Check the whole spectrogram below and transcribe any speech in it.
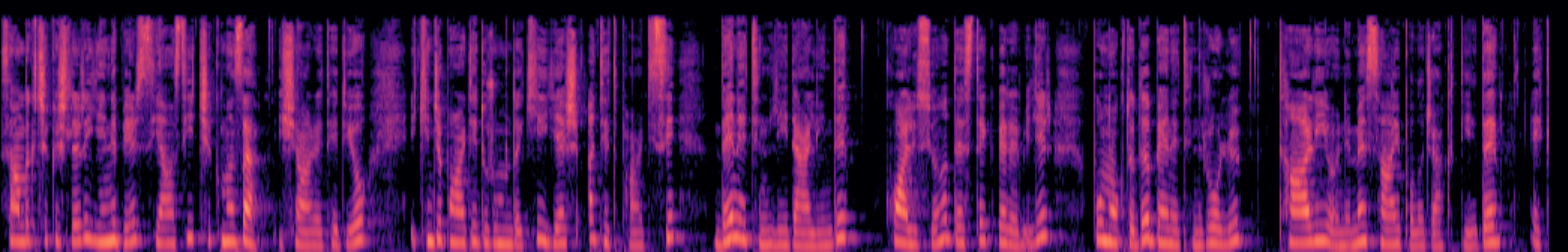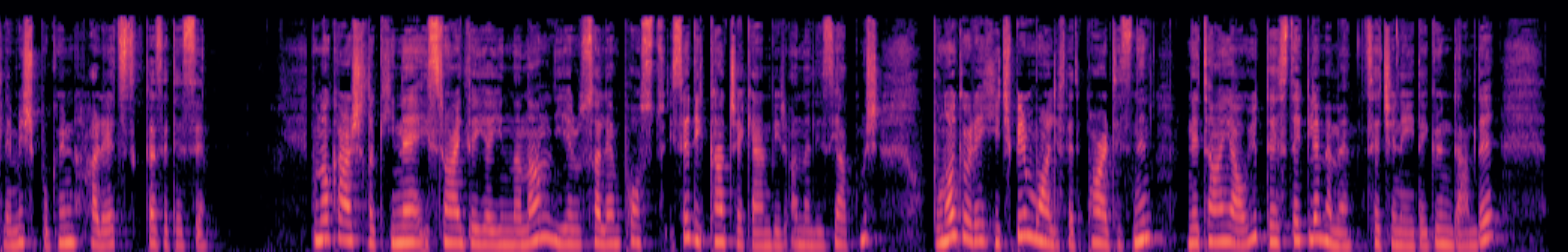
Sandık çıkışları yeni bir siyasi çıkmaza işaret ediyor. İkinci parti durumundaki Yeş Atit Partisi Bennett'in liderliğinde koalisyona destek verebilir. Bu noktada Bennett'in rolü tarihi öneme sahip olacak diye de eklemiş bugün Haaretz gazetesi. Buna karşılık yine İsrail'de yayınlanan Yerusalem Post ise dikkat çeken bir analiz yapmış. Buna göre hiçbir muhalefet partisinin Netanyahu'yu desteklememe seçeneği de gündemde.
